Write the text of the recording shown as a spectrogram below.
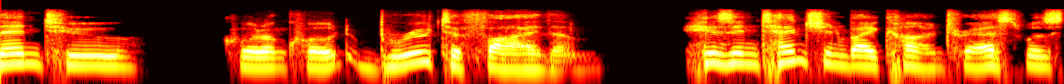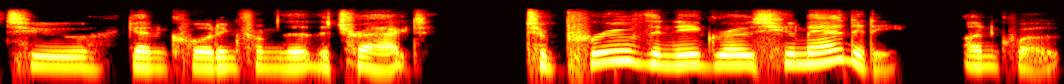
then to quote unquote, brutify them. His intention, by contrast, was to, again quoting from the, the tract, to prove the Negro's humanity, unquote.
